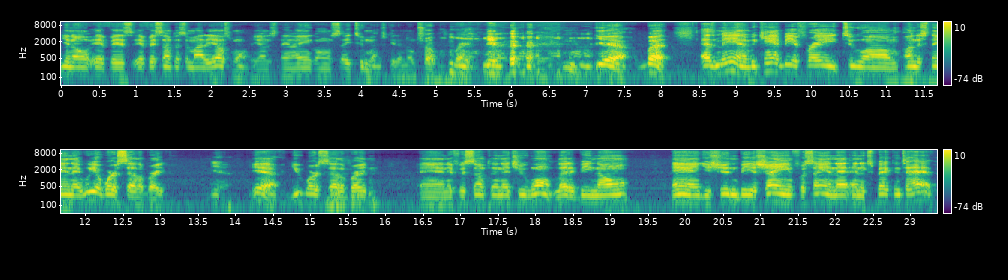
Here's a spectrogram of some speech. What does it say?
You know, if it's if it's something somebody else want, you understand. I ain't gonna say too much, get in no trouble, right? yeah, but as men, we can't be afraid to um understand that we are worth celebrating. yeah. Yeah, you worth celebrating, and if it's something that you want, let it be known, and you shouldn't be ashamed for saying that and expecting to have it.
